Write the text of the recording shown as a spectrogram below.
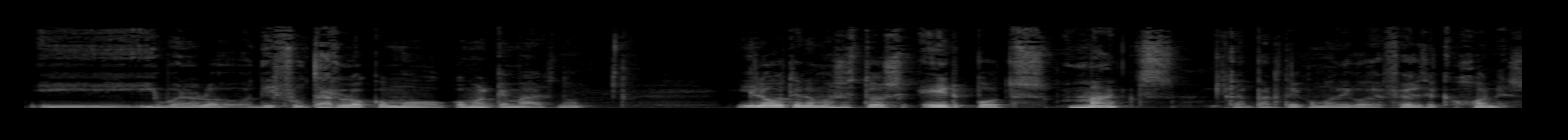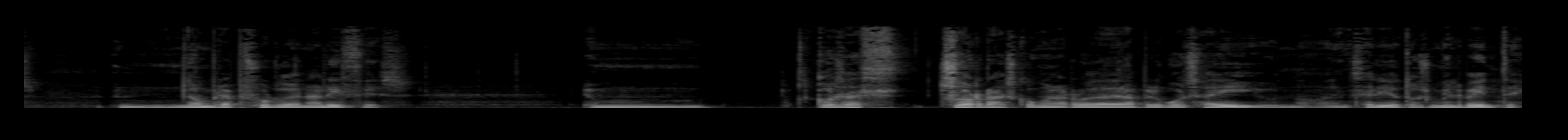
y, bueno, disfrutarlo como, como el que más, ¿no? Y luego tenemos estos AirPods Max, que aparte, como digo, de feos de cojones, nombre absurdo de narices, mm, cosas chorras como la rueda del Apple Watch ahí, en serio, 2020,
